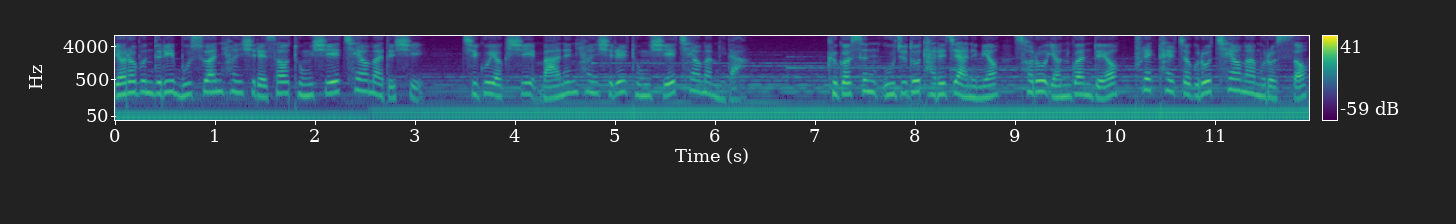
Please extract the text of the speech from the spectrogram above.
여러분들이 무수한 현실에서 동시에 체험하듯이 지구 역시 많은 현실을 동시에 체험합니다. 그것은 우주도 다르지 않으며 서로 연관되어 프랙탈적으로 체험함으로써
